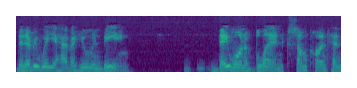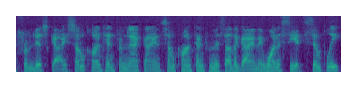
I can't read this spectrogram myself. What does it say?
that everywhere you have a human being, they want to blend some content from this guy, some content from that guy, and some content from this other guy, and they want to see it simply.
